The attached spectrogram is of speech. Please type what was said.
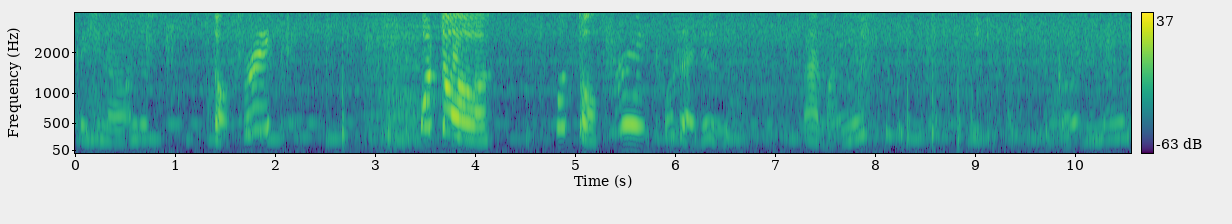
Cause you know, I'm just the freak. What the what the freak? What did I do? Did I mine you? Garden gnome?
